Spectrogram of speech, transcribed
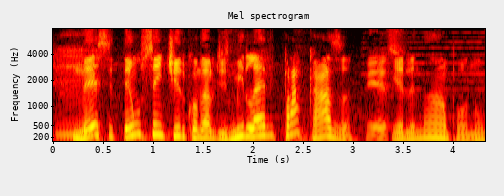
Hum, Nesse tem um sentido quando ela diz: Me leve pra casa. Isso. E ele, não, pô, não,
